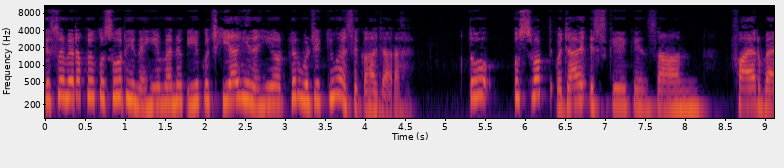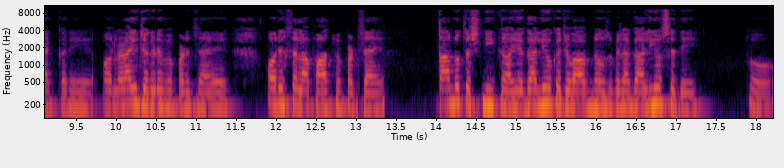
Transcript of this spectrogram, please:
اس میں میرا کوئی قصور ہی نہیں ہے، میں نے یہ کچھ کیا ہی نہیں اور پھر مجھے کیوں ایسے کہا جا رہا ہے؟ تو اس وقت بجائے اس کے کہ انسان فائر بیک کرے اور لڑائی جھگڑے میں پڑ جائے اور اختلافات میں پڑ جائے، تان و تشنی کا یا گالیوں کا جواب نہ بلا گالیوں سے دے، تو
